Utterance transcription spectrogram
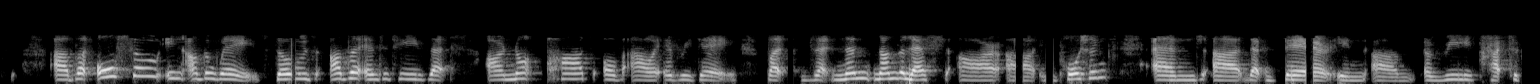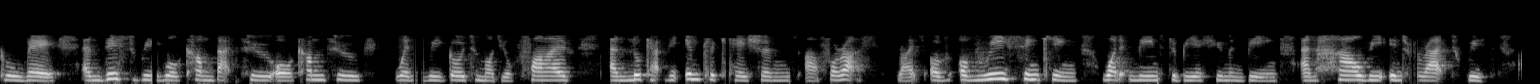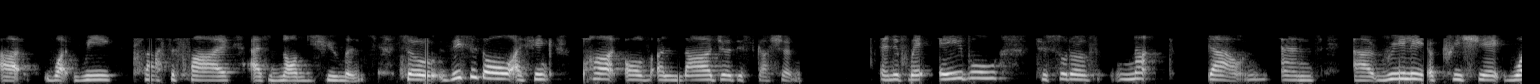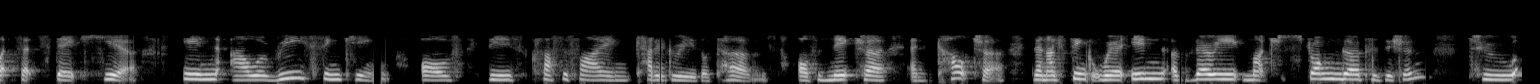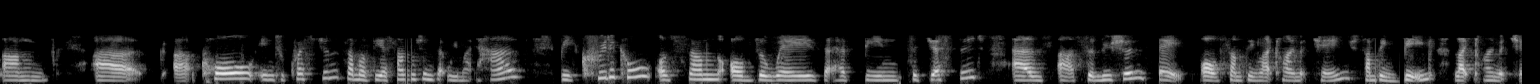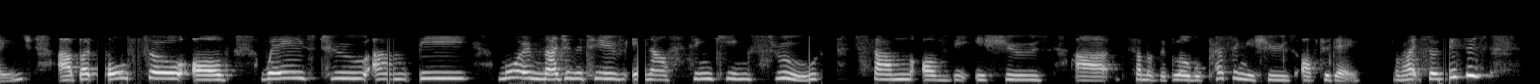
uh, but also in other ways. Those other entities that are not part of our everyday, but that none, nonetheless are uh, important and uh, that bear in um, a really practical way. And this we will come back to or come to when we go to module five and look at the implications uh, for us right, of, of rethinking what it means to be a human being and how we interact with uh, what we classify as non-humans. So this is all, I think, part of a larger discussion. And if we're able to sort of nut down and uh, really appreciate what's at stake here in our rethinking of these classifying categories or terms of nature and culture, then I think we're in a very much stronger position to um, uh, uh, call into question some of the assumptions that we might have, be critical of some of the ways that have been suggested as uh, solutions, say, of something like climate change, something big like climate change, uh, but also of ways to um, be more imaginative in our thinking through some of the issues, uh, some of the global pressing issues of today. All right, so this is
